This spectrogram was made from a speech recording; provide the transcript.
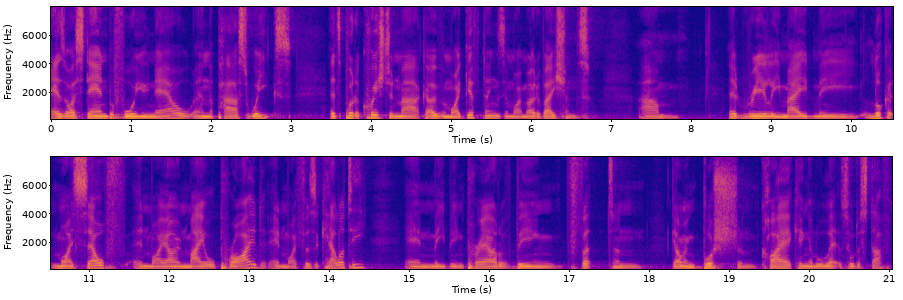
as I stand before you now in the past weeks, it's put a question mark over my giftings and my motivations. Um, it really made me look at myself and my own male pride and my physicality and me being proud of being fit and going bush and kayaking and all that sort of stuff.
